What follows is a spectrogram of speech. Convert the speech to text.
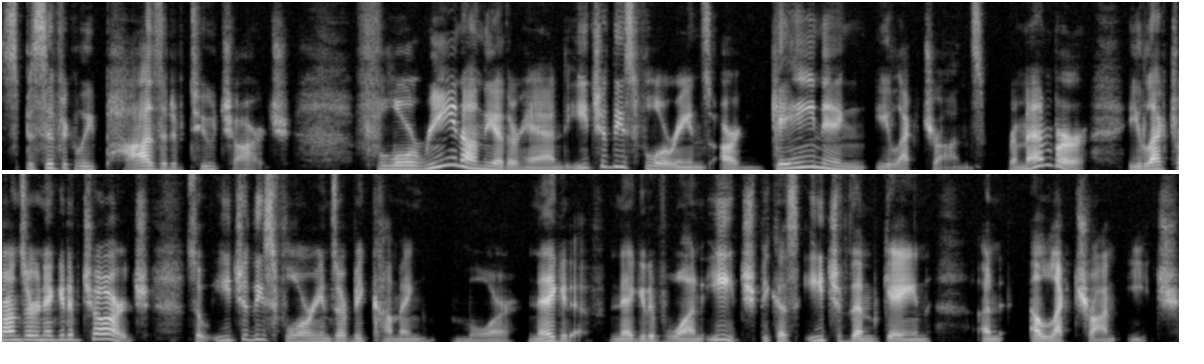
specifically positive 2 charge. Fluorine, on the other hand, each of these fluorines are gaining electrons. Remember, electrons are a negative charge. So each of these fluorines are becoming more negative, negative one each, because each of them gain an electron each.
